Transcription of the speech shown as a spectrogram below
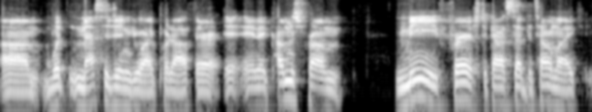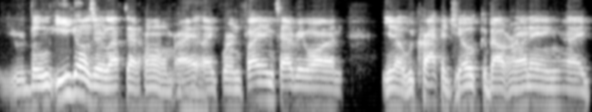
Um, what messaging do I put out there? It, and it comes from me first to kind of set the tone. Like the egos are left at home, right? Mm-hmm. Like we're inviting to everyone. You know, we crack a joke about running like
